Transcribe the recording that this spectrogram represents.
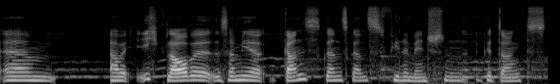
Ähm, aber ich glaube, es haben mir ganz, ganz, ganz viele Menschen gedankt.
